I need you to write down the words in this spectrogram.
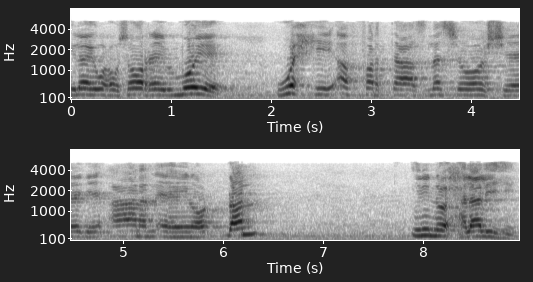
Ilaahay wuxuu soo reebay mooye wixii afartaas la soo sheegay aanan ahayn oo dhan inaynoo xalaal yihiin.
